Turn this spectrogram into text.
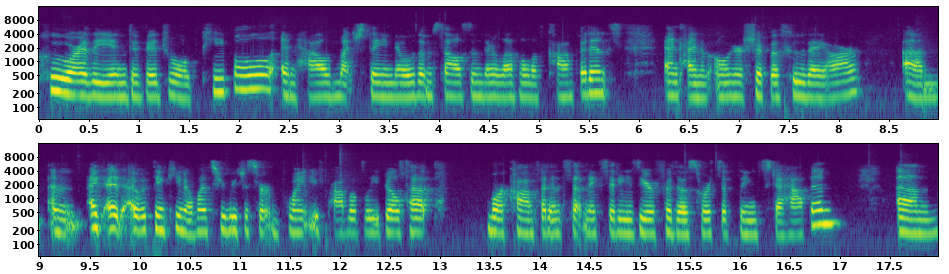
who are the individual people and how much they know themselves and their level of confidence and kind of ownership of who they are. Um, and I, I, I, would think, you know, once you reach a certain point, you've probably built up more confidence that makes it easier for those sorts of things to happen. Um,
